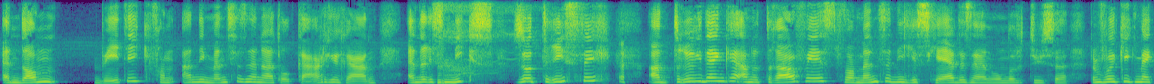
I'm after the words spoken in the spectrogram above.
En dan weet ik van, ah, die mensen zijn uit elkaar gegaan. En er is niks zo triestig aan terugdenken aan het trouwfeest van mensen die gescheiden zijn ondertussen. Dan voel ik me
